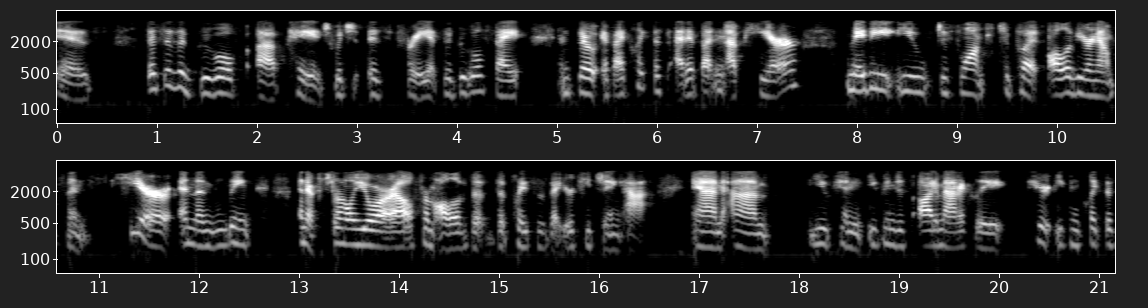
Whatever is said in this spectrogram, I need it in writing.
is, this is a Google uh, page, which is free. It's a Google site. And so if I click this edit button up here, maybe you just want to put all of your announcements here and then link an external URL from all of the, the places that you're teaching at. And um, you can you can just automatically here you can click this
